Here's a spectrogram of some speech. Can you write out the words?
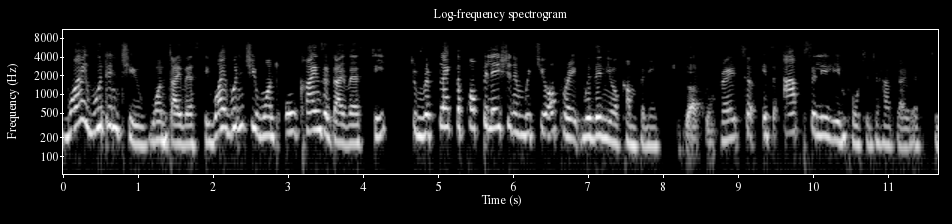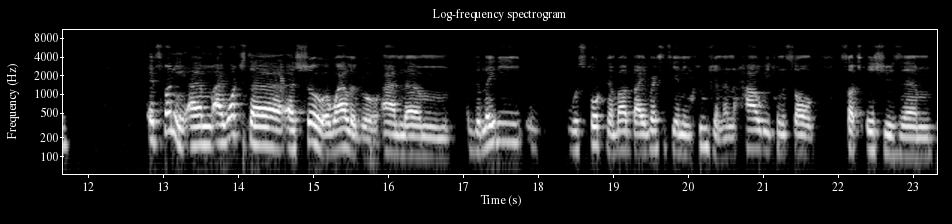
why wouldn't you want diversity? Why wouldn't you want all kinds of diversity? to reflect the population in which you operate within your company. Exactly. Right. So it's absolutely important to have diversity. It's funny. Um, I watched a, a show a while ago, and um, the lady was talking about diversity and inclusion and how we can solve such issues um,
